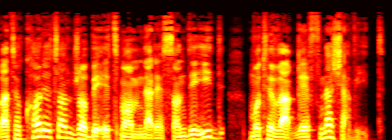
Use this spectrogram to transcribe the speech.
و تا کارتان را به اتمام نرسانده اید متوقف نشوید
